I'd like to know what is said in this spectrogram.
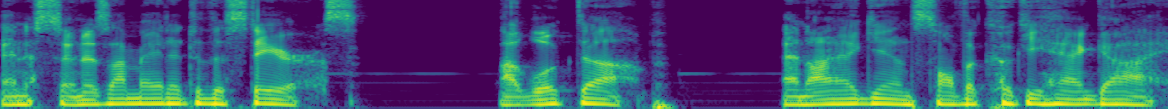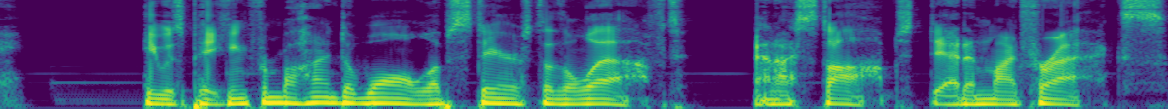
and as soon as I made it to the stairs, I looked up, and I again saw the cookie hat guy. He was peeking from behind a wall upstairs to the left, and I stopped dead in my tracks.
